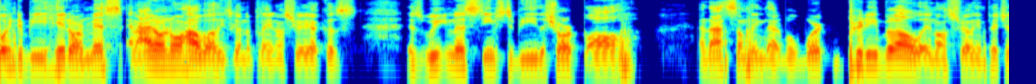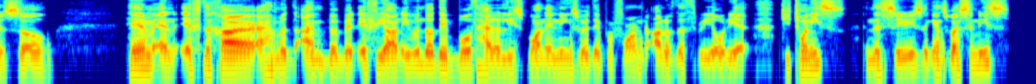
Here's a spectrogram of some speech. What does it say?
going to be hit or miss, and I don't know how well he's going to play in Australia because his weakness seems to be the short ball, and that's something that will work pretty well in Australian pitches. So him and Iftikhar Ahmed, I'm a bit iffy on, even though they both had at least one innings where they performed out of the three ODI T20s in this series against West Indies.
